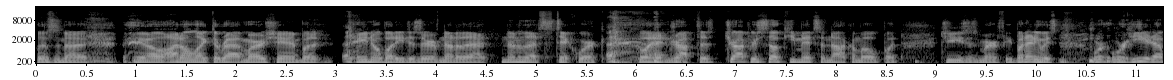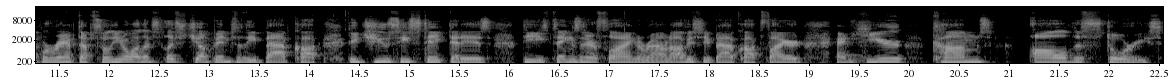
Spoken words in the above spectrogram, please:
Listen, uh, you know, I don't like the Rat Marchand, but ain't nobody deserve none of that. None of that stick work. Go ahead and drop the drop your silky mitts and knock them out. But Jesus Murphy. But anyways, we're, we're heated up. We're ramped up. So you know what? Let's let's jump into the Babcock, the juicy steak that is the things that are flying around. Obviously, Babcock fired, and here comes all the stories.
